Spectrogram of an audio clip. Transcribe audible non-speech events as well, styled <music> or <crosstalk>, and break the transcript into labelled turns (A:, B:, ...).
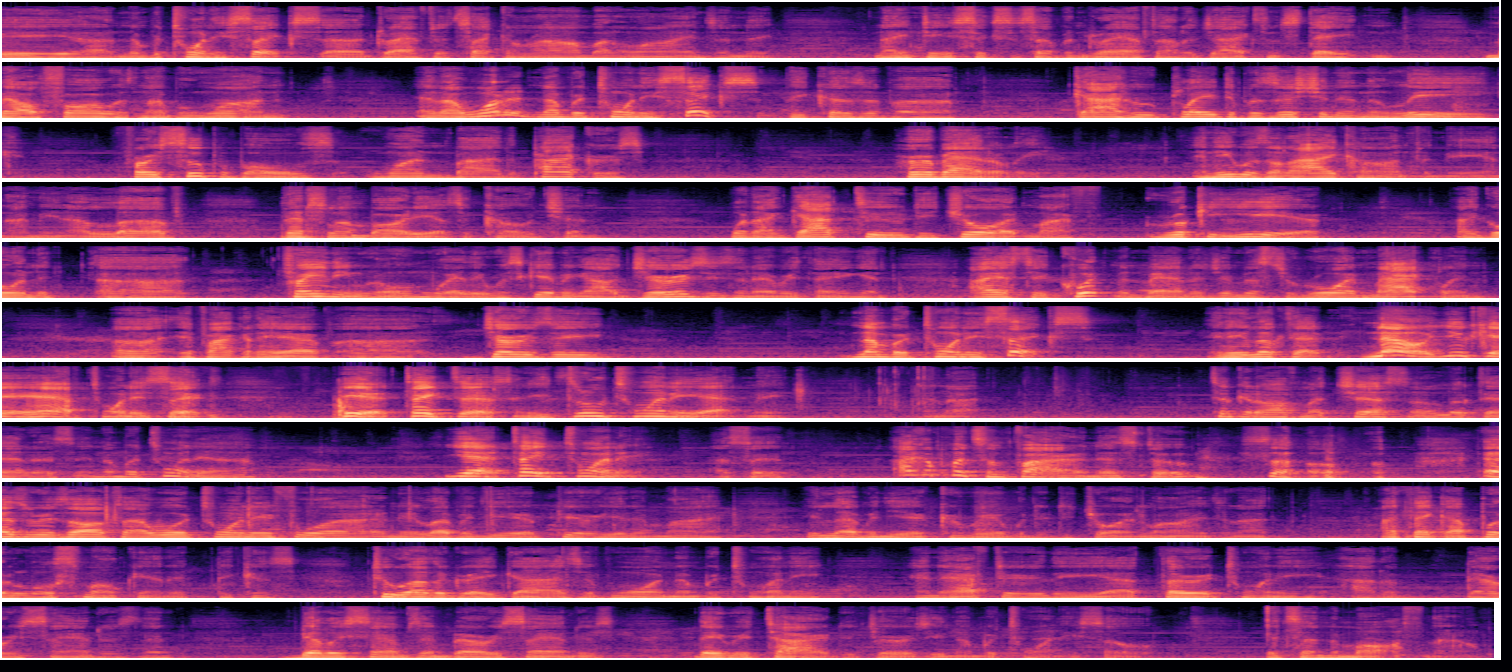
A: be uh, number 26, uh, drafted second round by the Lions in the 1967 draft out of Jackson State, and Mel Farr was number one. And I wanted number 26 because of a guy who played the position in the league, first Super Bowls won by the Packers, Herb Adderley. And he was an icon for me. And I mean, I love Vince Lombardi as a coach. And when I got to Detroit my rookie year, I go in the uh, training room where they was giving out jerseys and everything, and I asked the equipment manager, Mr. Roy Macklem, uh, if I could have uh, jersey number 26. And he looked at me, no, you can't have 26. Here, take this. And he threw 20 at me. And I took it off my chest and I looked at it. I said, number 20, huh? Yeah, take 20. I said, I could put some fire in this too. <laughs> So as a result, I wore 20 for an 11 year period in my 11 year career with the Detroit Lions. And I, I think I put a little smoke in it because two other great guys have worn number 20. And after the uh, third 20 out of Barry Sanders, then Billy Sims and Barry Sanders, they retired the jersey number 20. So it's in the moth now.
